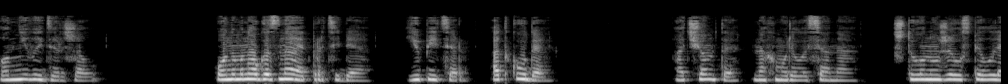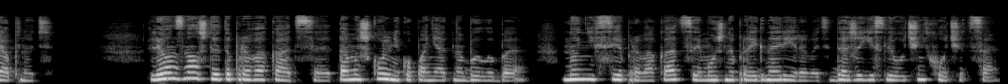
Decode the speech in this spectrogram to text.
он не выдержал. «Он много знает про тебя. Юпитер, откуда?» «О чем ты?» — нахмурилась она. «Что он уже успел ляпнуть?» Леон знал, что это провокация, там и школьнику понятно было бы. Но не все провокации можно проигнорировать, даже если очень хочется.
